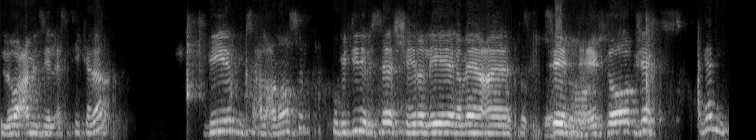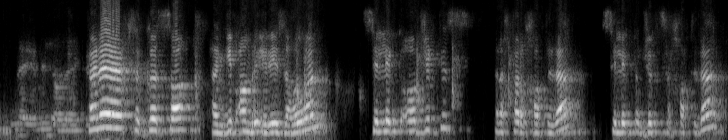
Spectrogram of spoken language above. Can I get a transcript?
اللي هو عامل زي الاستيكه ده بيمسح العناصر وبيديني الرساله الشهيره اللي هي يا جماعة select objects جميل. فنفس القصة. هنجيب أمر erase اهو select objects هنختار الخط ده. select objects الخط ده.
